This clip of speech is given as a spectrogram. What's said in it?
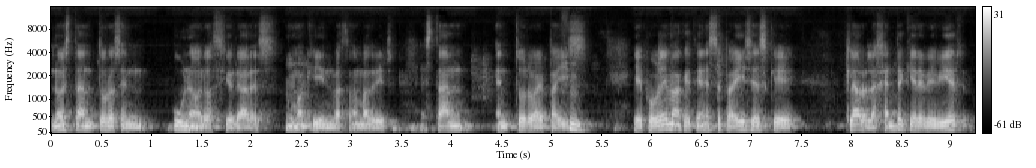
no están todos en una o dos ciudades, como aquí en Barcelona, Madrid, están en todo el país. Y el problema que tiene este país es que, claro, la gente quiere vivir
